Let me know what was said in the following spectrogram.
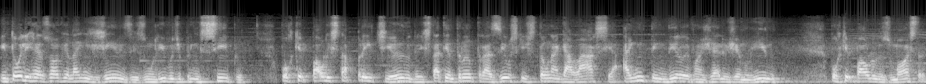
Então ele resolve lá em Gênesis, um livro de princípio, porque Paulo está preiteando, está tentando trazer os que estão na Galácia a entender o evangelho genuíno porque Paulo nos mostra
